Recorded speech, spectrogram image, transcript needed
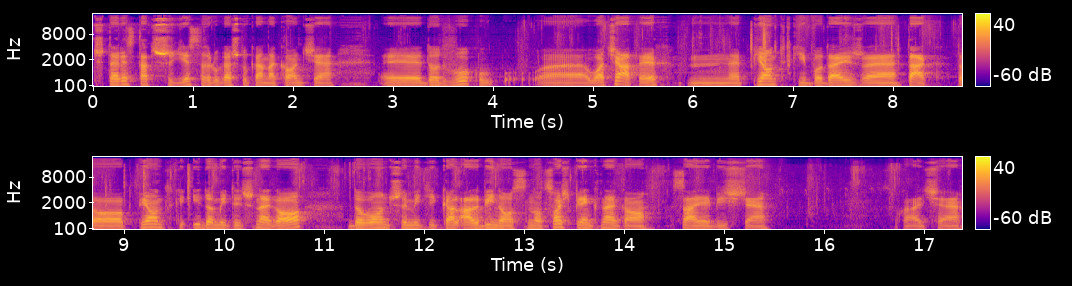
432 sztuka na koncie yy, do dwóch e, łaciatych, mm, piątki bodajże, tak, do piątki i do mitycznego dołączy Mythical Albinos. No coś pięknego, zajebiście. Słuchajcie.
